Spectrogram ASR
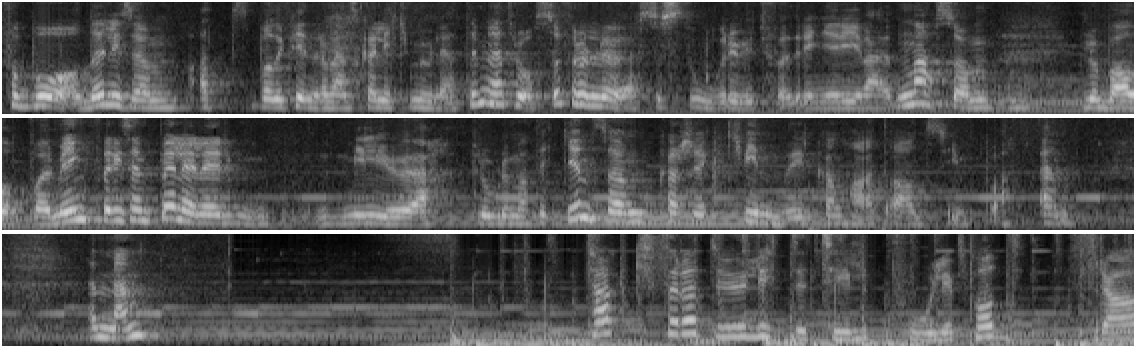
for både liksom, at både kvinner og menn skal ha like muligheter, men jeg tror også for å løse store utfordringer i verden, da, som global oppvarming f.eks., eller miljøproblematikken, som kanskje kvinner kan ha et annet syn på enn en menn. Takk for at du lyttet til Polipod fra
